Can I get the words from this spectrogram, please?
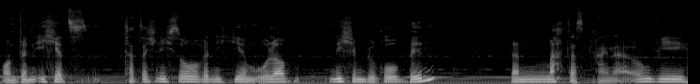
Und wenn ich jetzt tatsächlich so, wenn ich hier im Urlaub nicht im Büro bin, dann macht das keiner. Irgendwie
